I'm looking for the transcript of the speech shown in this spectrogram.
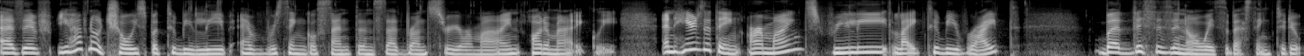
as if you have no choice but to believe every single sentence that runs through your mind automatically. And here's the thing our minds really like to be right, but this isn't always the best thing to do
